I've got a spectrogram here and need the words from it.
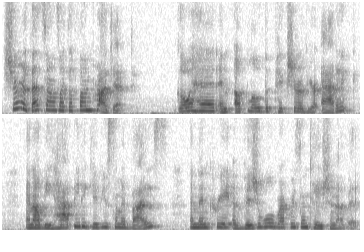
Sure, that sounds like a fun project. Go ahead and upload the picture of your attic, and I'll be happy to give you some advice and then create a visual representation of it.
